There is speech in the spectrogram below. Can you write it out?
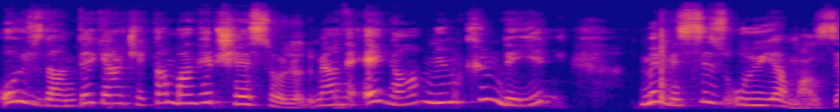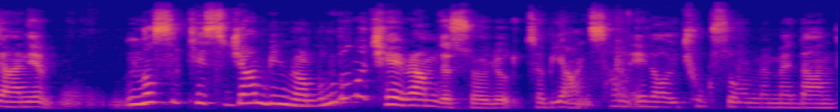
O yüzden de gerçekten ben hep şey söylüyordum. Yani Ela mümkün değil memesiz uyuyamaz. Yani nasıl keseceğim bilmiyorum. Bunu bana çevrem de söylüyordu tabii. Yani sen Ela'yı çok zor memeden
